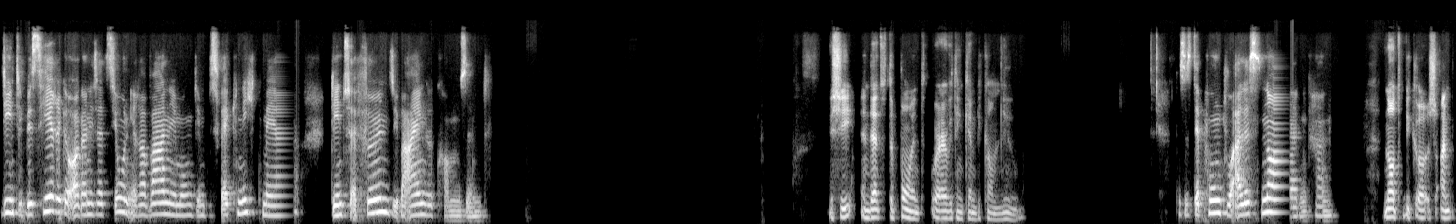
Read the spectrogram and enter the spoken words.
dient die bisherige Organisation ihrer Wahrnehmung dem Zweck nicht mehr, den zu erfüllen sie übereingekommen sind. You see, and that's the point where everything can become new. Das ist der Punkt, wo alles neu werden kann. Not because I'm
